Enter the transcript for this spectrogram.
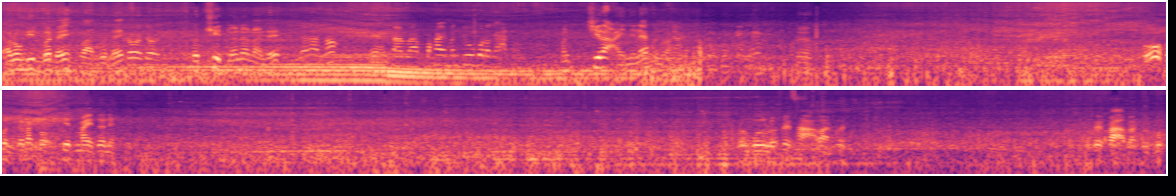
เอาลงดินเบิดเด้หวานเบิดเด้โดยโดยเพิ่นคิดไว้แล้วนั่นเด้แล้วนั่นเนาะแต่ว่าบ่ให้มันอยู่บรรยากาศมันขี้หลายนี่แหละเพิ่นว่านะเออโอ้เพิ่นกำลังเกาะเฮ็ดใหม่ตัวนี้ เบิ่งรถไฟฟ้าบ้านเพิ่อนรถไฟฟ้าบ้านเพิ่อนปุ๊บ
